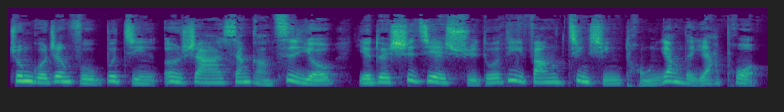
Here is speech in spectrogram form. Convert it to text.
中国政府不仅扼杀香港自由，也对世界许多地方进行同样的压迫。”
